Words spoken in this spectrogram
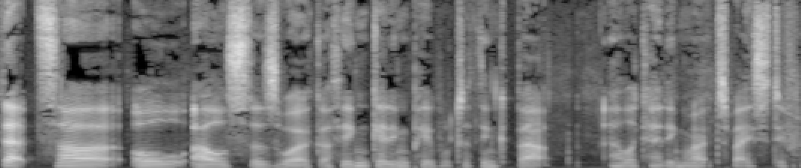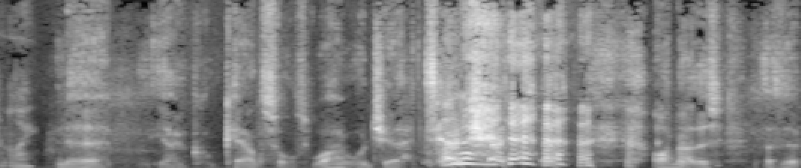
that's uh, all Alistair's work, I think, getting people to think about allocating road space differently. Yeah, local councils. Why would you? oh no, there's there's a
